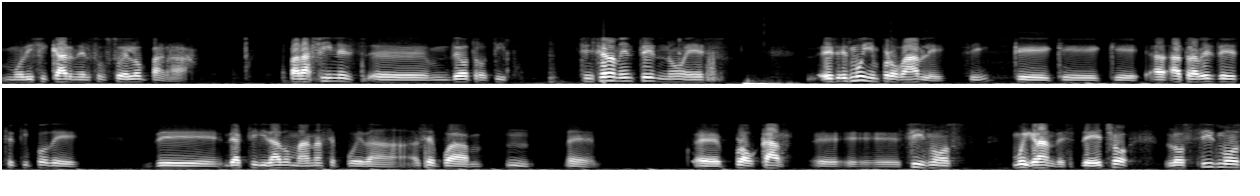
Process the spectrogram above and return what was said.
modificar en el subsuelo para para fines eh, de otro tipo. Sinceramente no es es, es muy improbable, ¿sí? Que, que, a, través de este tipo de, de, de, actividad humana se pueda, se pueda mm, eh, eh, provocar eh, eh, sismos muy grandes. De hecho, los sismos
